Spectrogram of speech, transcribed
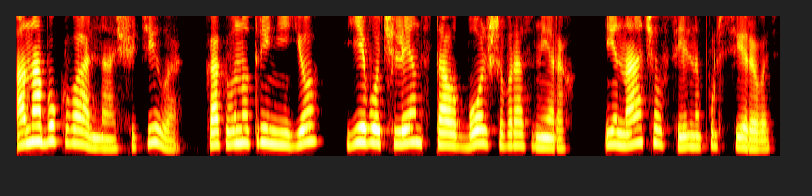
Она буквально ощутила, как внутри нее его член стал больше в размерах и начал сильно пульсировать.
